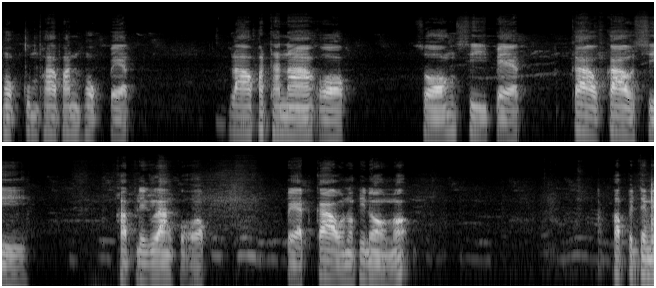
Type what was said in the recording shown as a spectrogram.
26กุมภาพันธ์68ลาวพัฒนาออก248 994ครับเลขล่างก็ออก89เนานะพี่น้องเนาะ ครับเป็นจังได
